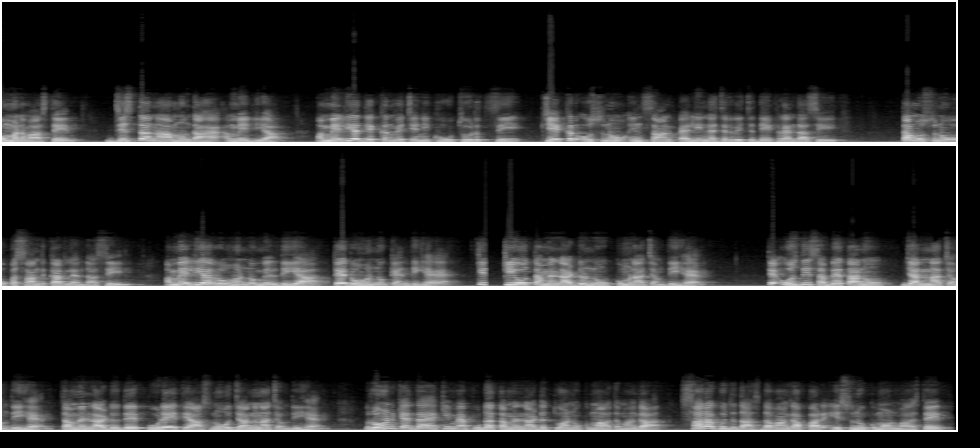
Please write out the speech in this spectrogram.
ਘੁੰਮਣ ਵਾਸਤੇ ਜਿਸ ਦਾ ਨਾਮ ਹੁੰਦਾ ਹੈ ਅਮੇਲੀਆ। ਅਮੇਲੀਆ ਦੇਖਣ ਵਿੱਚ ਇੰਨੀ ਖੂਬਸੂਰਤ ਸੀ ਜੇਕਰ ਉਸ ਨੂੰ ਇਨਸਾਨ ਪਹਿਲੀ ਨਜ਼ਰ ਵਿੱਚ ਦੇਖ ਲੈਂਦਾ ਸੀ, ਤਾਂ ਉਸ ਨੂੰ ਉਹ ਪਸੰਦ ਕਰ ਲੈਂਦਾ ਸੀ। ਅਮੇਲੀਆ ਰੋਹਨ ਨੂੰ ਮਿਲਦੀ ਆ ਤੇ ਰੋਹਨ ਨੂੰ ਕਹਿੰਦੀ ਹੈ ਕਿ ਕਿ ਉਹ ਤਮਿਲਨਾਡੂ ਨੂੰ ਘੁੰਮਣਾ ਚਾਹੁੰਦੀ ਹੈ ਤੇ ਉਸ ਦੀ ਸਭਿਅਤਾ ਨੂੰ ਜਾਣਨਾ ਚਾਹੁੰਦੀ ਹੈ। ਤਮਿਲਨਾਡੂ ਦੇ ਪੂਰੇ ਇਤਿਹਾਸ ਨੂੰ ਉਹ ਜਾਣਨਾ ਚਾਹੁੰਦੀ ਹੈ। ਰੋਹਨ ਕਹਿੰਦਾ ਹੈ ਕਿ ਮੈਂ ਪੂਰਾ ਤਮਿਲਨਾਡੂ ਤੁਹਾਨੂੰ ਘੁਮਾ ਦੇਵਾਂਗਾ, ਸਾਰਾ ਕੁਝ ਦੱਸ ਦੇਵਾਂਗਾ, ਪਰ ਇਸ ਨੂੰ ਘੁਮਾਉਣ ਵਾਸਤੇ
